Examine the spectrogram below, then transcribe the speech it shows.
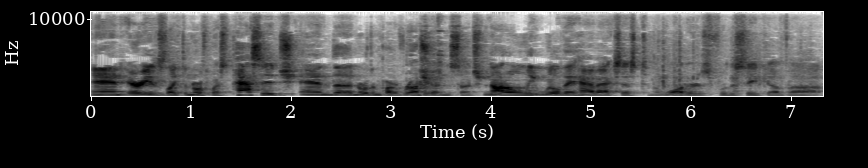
And areas like the Northwest Passage and the northern part of Russia and such, not only will they have access to the waters for the sake of uh,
